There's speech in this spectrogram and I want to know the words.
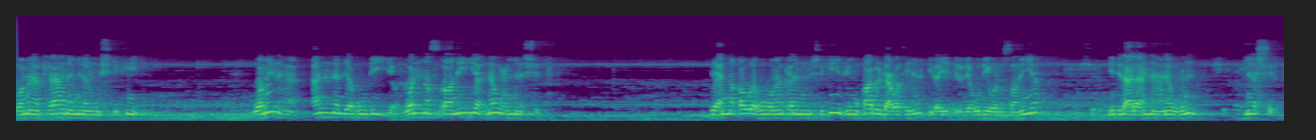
وما كان من المشركين ومنها أن اليهودية والنصرانية نوع من الشرك لأن قوله وما كان من المشركين في مقابل دعوتهم إلى اليهودية والنصرانية يدل على أنها نوع من الشرك.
